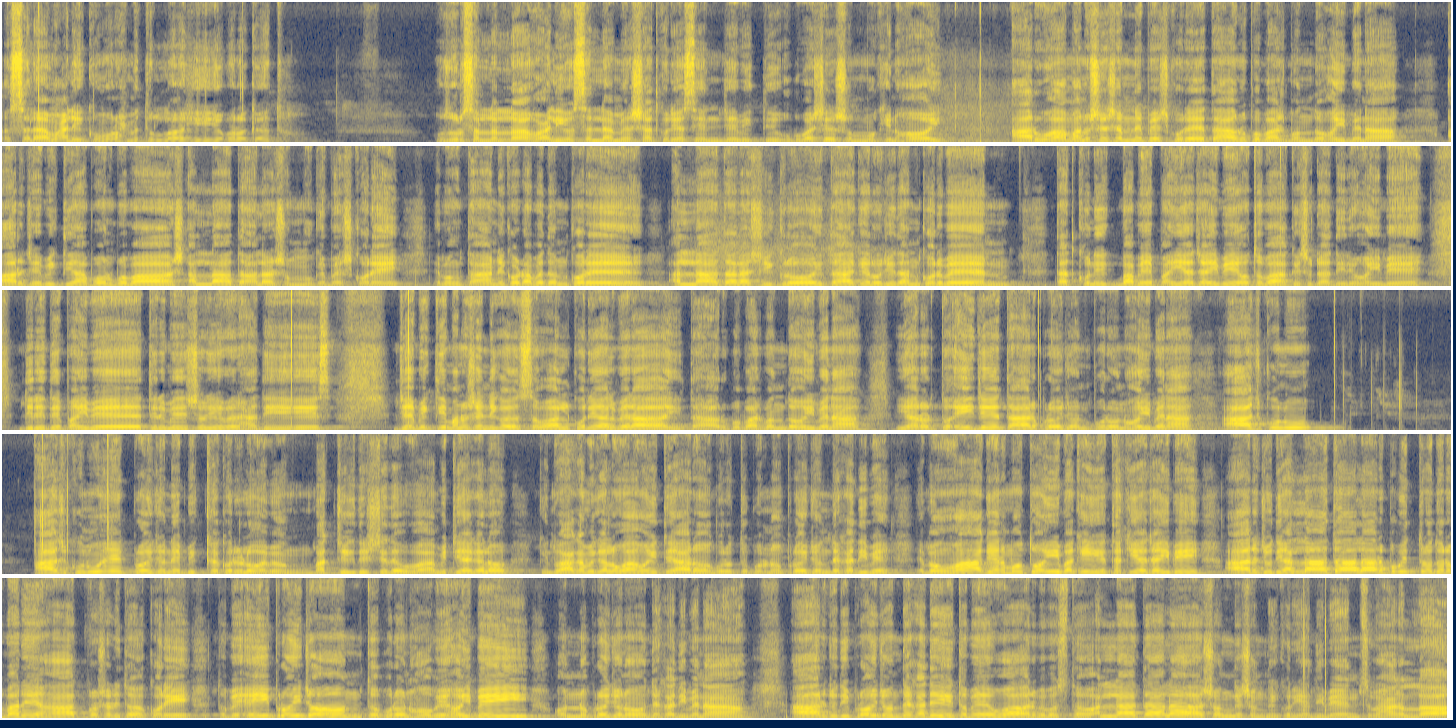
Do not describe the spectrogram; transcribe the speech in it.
আসসালামু আলাইকুম রহমতুল্লাহি বারাকাত হুজুর সাল্লাহ আলী ওসাল্লাম এরশাদ করিয়াছেন, যে ব্যক্তি উপবাসের সম্মুখীন হয় আর উহা মানুষের সামনে পেশ করে, তাহার উপবাস বন্ধ হইবে না। আর যে ব্যক্তি আপন উপবাস আল্লাহ তাআলার সম্মুখে পেশ করে এবং তাহার নিকট আবেদন করে, আল্লাহ তাআলা শীঘ্রই তাহাকে রোজিদান করবেন। তাৎক্ষণিকভাবে পাইয়া যাইবে অথবা কিছুটা দেরি হইবে। দেরিতে পাইবে তিরমিজি শরীফের হাদিস। যে ব্যক্তি মানুষের নিকট সওয়াল করিয়াল বেড়াই তার উপবাস বন্ধ হইবে না। ইহার অর্থ এই যে, তার প্রয়োজন পূরণ হইবে না। আজ কোনো আজ কোনো এক প্রয়োজনে ভিক্ষা করিল এবং বাহ্যিক দৃষ্টিতে উহা মিটিয়া গেল, কিন্তু আগামীকাল উহা হইতে আরও গুরুত্বপূর্ণ প্রয়োজন দেখা দিবে এবং উহা আগের মতোই বাকি থাকিয়া যাইবে। আর যদি আল্লাহ তাআলার পবিত্র দরবারে হাত প্রসারিত করে, তবে এই প্রয়োজন তো পূরণ হবে, হইবেই, অন্য প্রয়োজনও দেখা দিবে না। আর যদি প্রয়োজন দেখা দেয়, তবে উহার ব্যবস্থা আল্লাহ তাআলা সঙ্গে সঙ্গে করিয়া দিবেন, সুবহানাল্লাহ।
